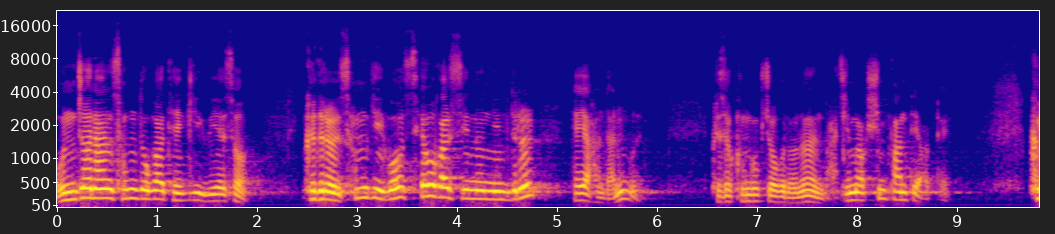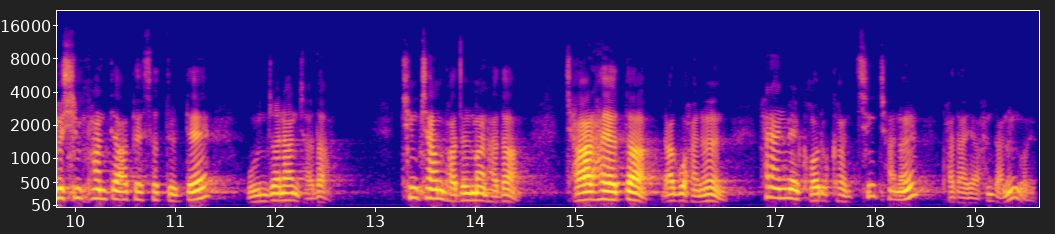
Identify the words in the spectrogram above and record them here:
온전한 성도가 되기 위해서 그들을 섬기고 세워갈 수 있는 일들을 해야 한다는 거예요. 그래서 궁극적으로는 마지막 심판대 앞에 그 심판대 앞에 섰을 때 온전한 자다, 칭찬받을 만하다, 잘하였다라고 하는 하나님의 거룩한 칭찬을 받아야 한다는 거예요.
